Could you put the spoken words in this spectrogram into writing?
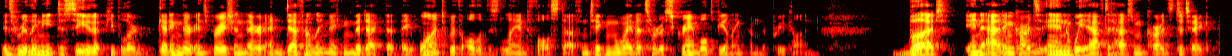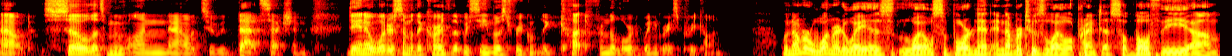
it's really neat to see that people are getting their inspiration there and definitely making the deck that they want with all of this landfall stuff and taking away that sort of scrambled feeling from the precon. But in adding cards in, we have to have some cards to take out. So let's move on now to that section. Dana, what are some of the cards that we see most frequently cut from the Lord Windgrace precon? Well, number one right away is Loyal Subordinate, and number two is Loyal Apprentice. So both the um,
